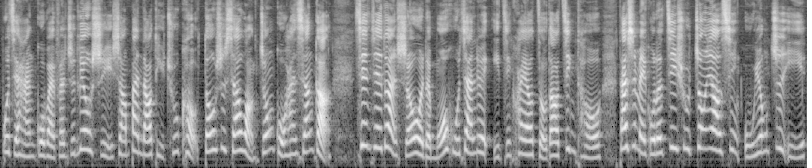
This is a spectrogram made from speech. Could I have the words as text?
目前韩国百分之六十以上半导体出口都是销往中国和香港。现阶段首尔的模糊战略已经快要走到尽头，但是美国的技术重要性毋庸置疑，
